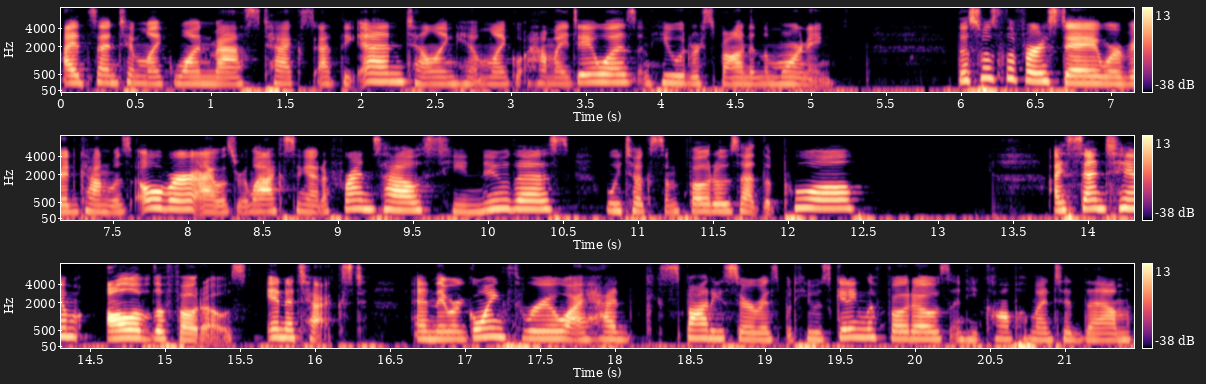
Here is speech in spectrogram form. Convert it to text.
I'd send him like one mass text at the end telling him like how my day was, and he would respond in the morning. This was the first day where VidCon was over. I was relaxing at a friend's house. He knew this. We took some photos at the pool. I sent him all of the photos in a text and they were going through. I had spotty service, but he was getting the photos and he complimented them.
